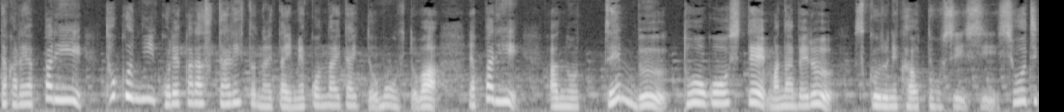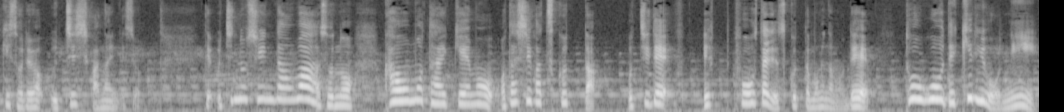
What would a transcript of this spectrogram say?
だからやっぱり特にこれからスタイリストになりたいメコになりたいって思う人はやっぱりあの全部統合して学べるスクールに通ってほしいし正直それはうちしかないんですよ。でうちの診断はその顔も体型も私が作ったうちで F4 スタイルで作ったものなので統合できるように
